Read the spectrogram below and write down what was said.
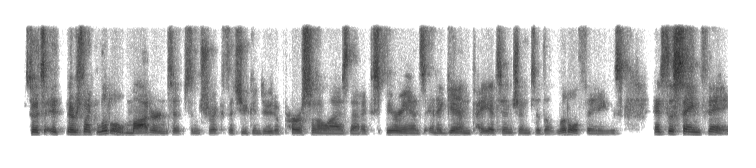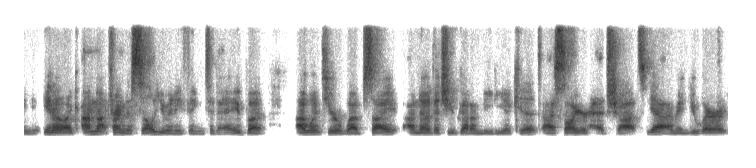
So it's it, there's like little modern tips and tricks that you can do to personalize that experience. And again, pay attention to the little things. It's the same thing. You know, like I'm not trying to sell you anything today, but I went to your website. I know that you've got a media kit. I saw your headshots. Yeah, I mean, you wear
